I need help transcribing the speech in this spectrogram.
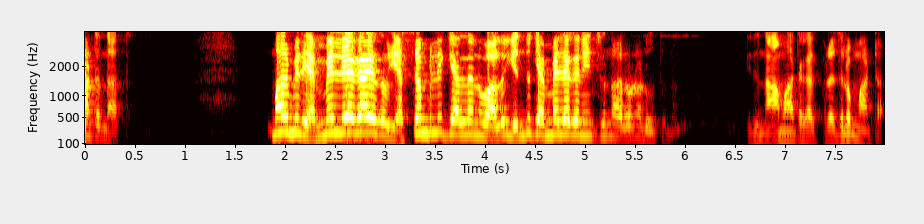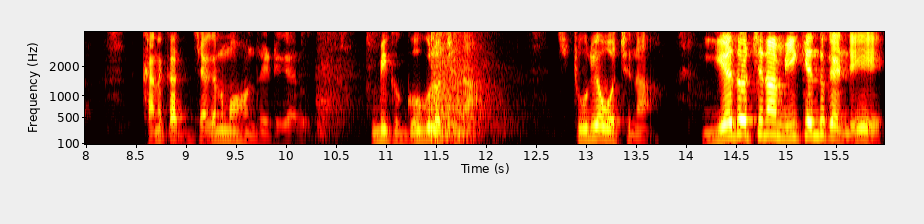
అంటున్నారు? మరి మీరు ఎమ్మెల్యేగా అసెంబ్లీకి వెళ్ళని వాళ్ళు ఎందుకు ఎమ్మెల్యేగా నించున్నారు అని అడుగుతున్నాను ఇది నా మాట కాదు ప్రజల మాట. కనుక జగన్మోహన్ రెడ్డి గారు మీకు గూగుల్ వచ్చినా స్టూడియో వచ్చినా ఏదొచ్చినా మీకెందుకండి?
